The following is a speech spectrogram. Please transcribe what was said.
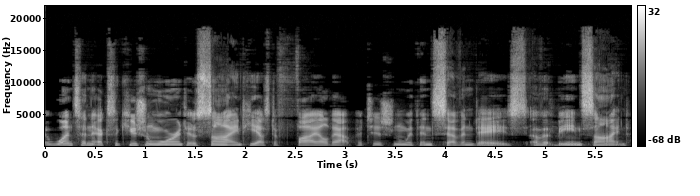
once an execution warrant is signed, he has to file that petition within seven days of it being signed.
